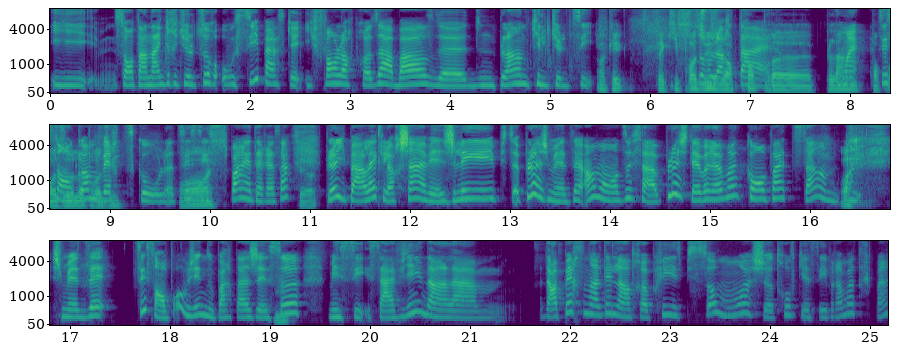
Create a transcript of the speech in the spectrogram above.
ils sont en agriculture aussi parce qu'ils font leurs produits à base d'une plante qu'ils cultivent. OK. Fait qu'ils produisent leur leur, propre euh, plante Ouais. pour ils sont le comme produit. verticaux. Là. Ouais. C'est super intéressant. Puis là, ils parlaient que leur champ avait gelé. Puis, là, je me disais, oh mon Dieu, ça a plu. J'étais vraiment compatissante. Puis je me disais, sais, ils sont pas obligés de nous partager ça, Mm. mais c'est, ça vient dans la, dans la personnalité de l'entreprise. Puis ça, moi, je trouve que c'est vraiment trippant.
